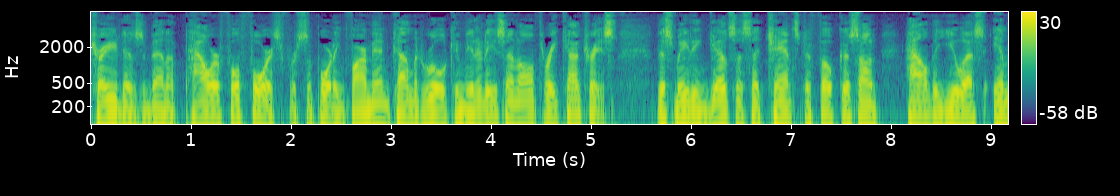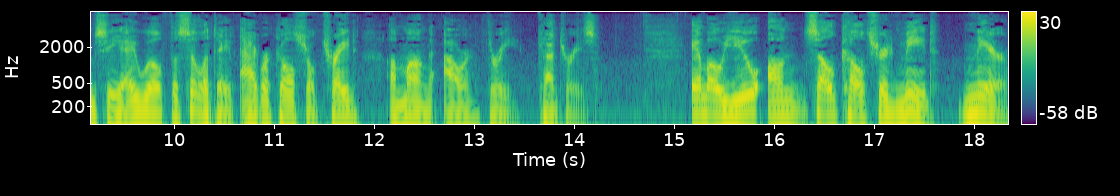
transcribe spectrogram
Trade has been a powerful force for supporting farm income in rural communities in all three countries. This meeting gives us a chance to focus on how the USMCA will facilitate agricultural trade among our three countries. MOU on cell cultured meat near.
